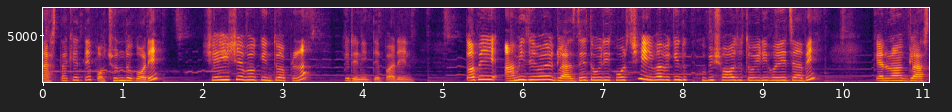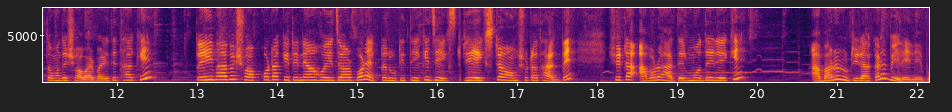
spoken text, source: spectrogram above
নাস্তা খেতে পছন্দ করে, সেই হিসেবেও কিন্তু আপনারা কেটে নিতে পারেন। তবে আমি যেভাবে গ্লাস দিয়ে তৈরি করছি, এইভাবে কিন্তু খুবই সহজে তৈরি হয়ে যাবে। কেননা গ্লাস তো আমাদের সবার বাড়িতে থাকে তো এইভাবে সব কটা কেটে নেওয়া হয়ে যাওয়ার পর একটা রুটি থেকে যে যে এক্সট্রা অংশটা থাকবে, সেটা আবারও হাতের মধ্যে রেখে আবারও রুটির আকারে বেলে নেব।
